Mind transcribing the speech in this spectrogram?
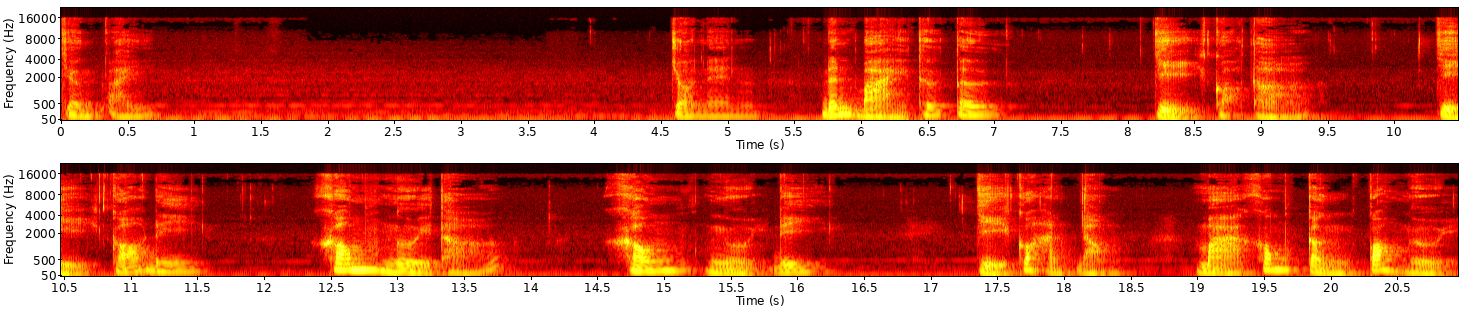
chân ấy. Cho nên đến bài thứ tư, chỉ có thở, chỉ có đi. Không người thở, không người đi. Chỉ có hành động mà không cần có người,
